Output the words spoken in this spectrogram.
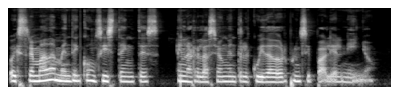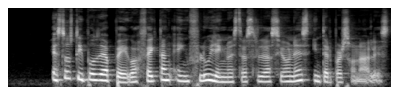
o extremadamente inconsistentes en la relación entre el cuidador principal y el niño. Estos tipos de apego afectan e influyen en nuestras relaciones interpersonales,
